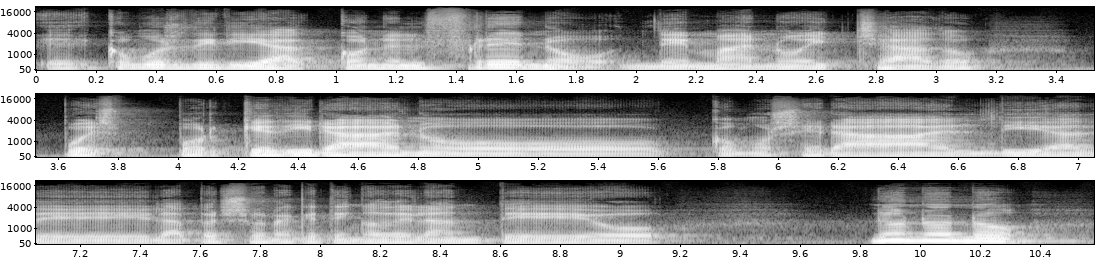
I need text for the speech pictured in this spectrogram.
eh, ¿cómo os diría?, con el freno de mano echado, pues ¿por qué dirán o cómo será el día de la persona que tengo delante o... No, no, no.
